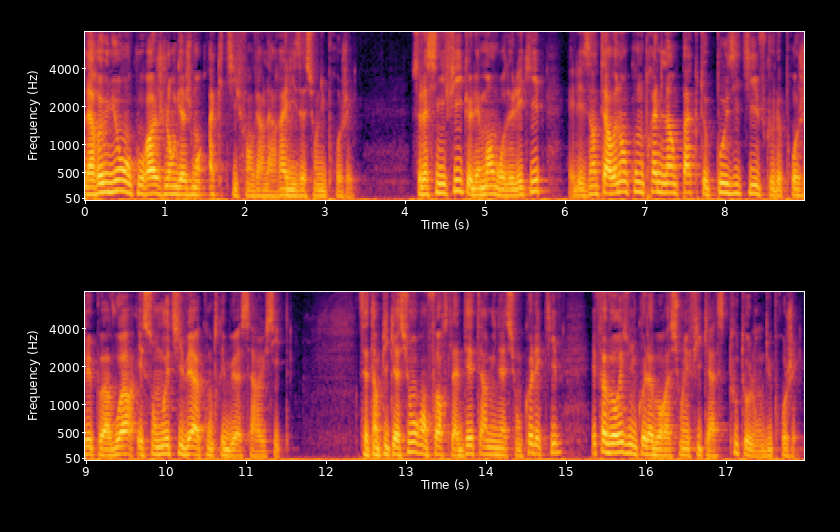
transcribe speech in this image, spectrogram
la réunion encourage l'engagement actif envers la réalisation du projet. Cela signifie que les membres de l'équipe et les intervenants comprennent l'impact positif que le projet peut avoir et sont motivés à contribuer à sa réussite. Cette implication renforce la détermination collective et favorise une collaboration efficace tout au long du projet.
